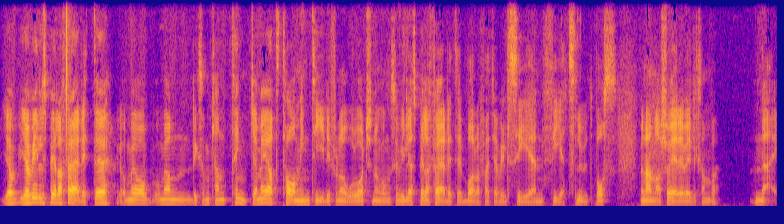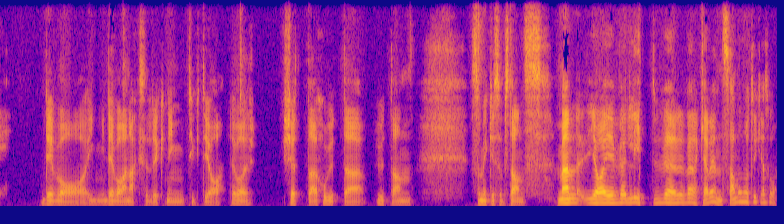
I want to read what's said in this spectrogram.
jag, jag vill spela färdigt det. Om jag, om jag liksom kan tänka mig att ta min tid ifrån Overwatch någon gång så vill jag spela färdigt det bara för att jag vill se en fet slutboss. Men annars så är det väl liksom bara, nej. Det var, det var en axelryckning tyckte jag. Det var kötta, skjuta utan så mycket substans. Men jag är väl lite, ver- verkar ensam om att tycka så.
